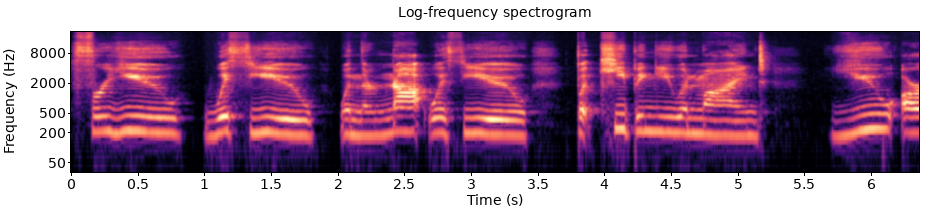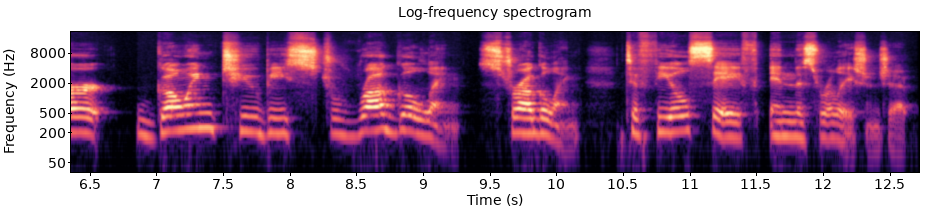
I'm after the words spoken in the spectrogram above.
for you, with you, when they're not with you, but keeping you in mind, you are going to be struggling, struggling to feel safe in this relationship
